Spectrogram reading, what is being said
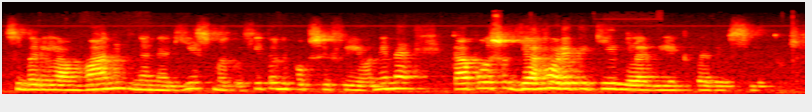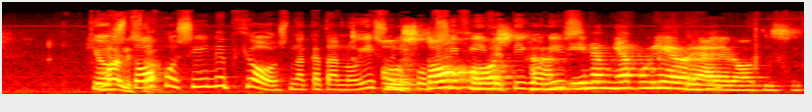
συμπεριλαμβάνει την ενεργή συμμετοχή των υποψηφίων. Είναι κάπως διαφορετική δηλαδή η εκπαίδευσή τους. Και ο στόχος είναι ποιος, να κατανοήσουν οι υποψήφοι οι γονείς; Είναι μια πολύ ωραία ερώτηση.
